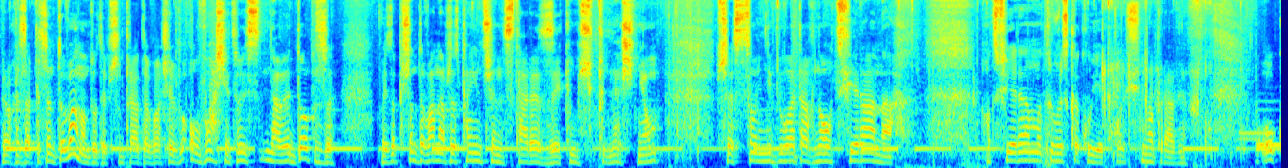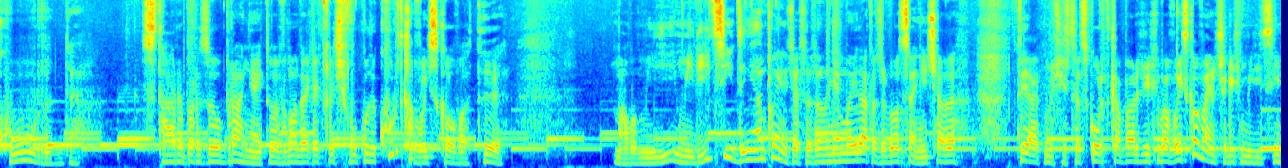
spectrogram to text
Trochę zapieczętowaną tutaj przyprawda właśnie. O właśnie, to jest nawet dobrze, bo jest zapieczętowana przez pajęczyny stare z jakimś pleśnią, przez co nie była dawno otwierana. Otwieram, a tu wyskakuje ktoś, naprawię. O kurde. Stare bardzo ubrania i to wygląda jak jakaś w ogóle kurtka wojskowa, ty. Mało mili milicji? Ty nie mam pojęcia, szczerze, no nie moje lata, żeby ocenić, ale ty jak myślisz, to jest kurtka bardziej chyba wojskowa niż jakiejś milicji?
